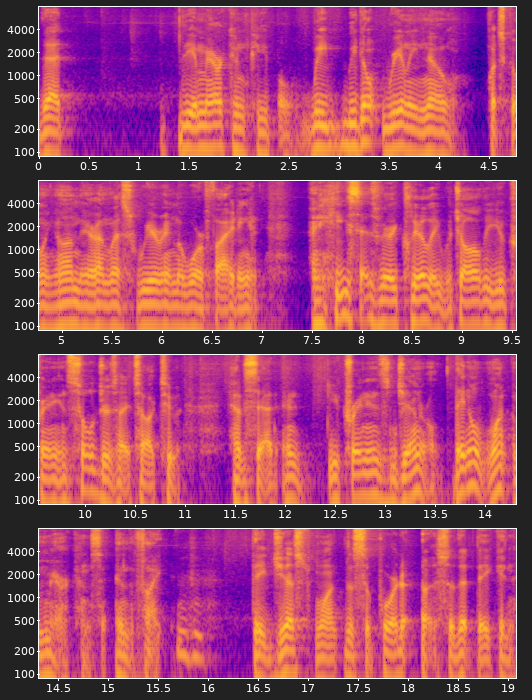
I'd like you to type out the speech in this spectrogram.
that the American people, we, we don't really know what's going on there unless we're in the war fighting it. And he says very clearly, which all the Ukrainian soldiers I talked to have said, and Ukrainians in general, they don't want Americans in the fight. Mm-hmm. They just want the support uh, so that they can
